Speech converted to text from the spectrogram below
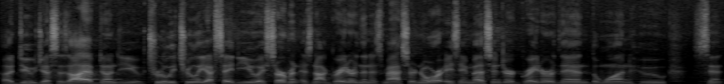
uh, do just as I have done to you. Truly, truly, I say to you, a servant is not greater than his master, nor is a messenger greater than the one who sent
